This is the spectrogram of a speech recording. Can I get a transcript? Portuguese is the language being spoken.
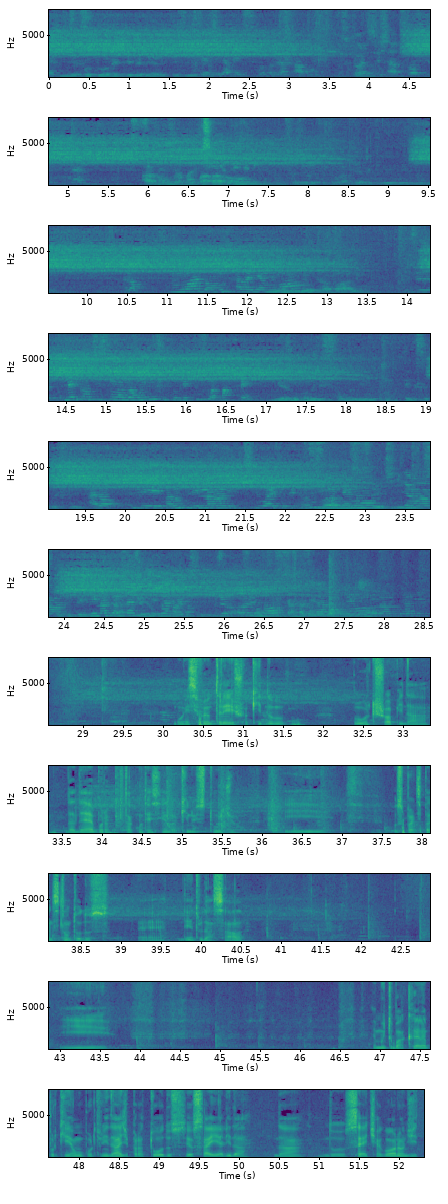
Les photos avec les bébés avec les yeux ouverts. Antigamente se só, né? Avant, auparavant, on faisait des photographies avec les, les yeux ouverts. Alors, moi, dans mon travail à moi, no meu trabalho, je- même quand ils sont endormis, il faut que tout soit parfait. mesmo quando eles estão dormindo, tudo tem que ser perfeito. Alors, les, par exemple, les mains, les petits doigts, il faut que tout soit vraiment bien. Les mains comme ça, je ficar peux pas, par exemple. Je prends le temps. Bom, esse foi um trecho aqui do, do workshop da, da Débora, que está acontecendo aqui no estúdio. E os participantes estão todos é, dentro da sala. E é muito bacana porque é uma oportunidade para todos. Eu saí ali da, da, do set agora, onde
